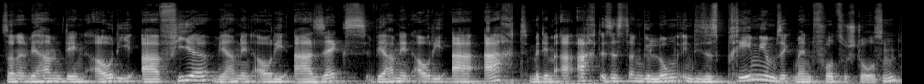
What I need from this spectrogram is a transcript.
sondern wir haben den Audi A4, wir haben den Audi A6, wir haben den Audi A8. Mit dem A8 ist es dann gelungen, in dieses Premium-Segment vorzustoßen.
